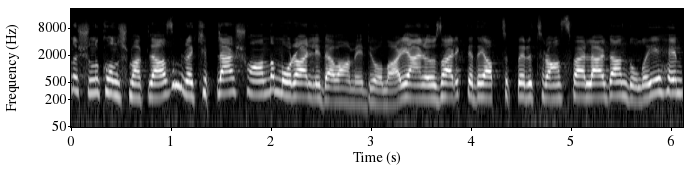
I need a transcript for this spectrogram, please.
yandan da şunu konuşmak lazım. Rakipler şu anda moralle devam ediyorlar. Yani özellikle de yaptıkları transferlerden dolayı hem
